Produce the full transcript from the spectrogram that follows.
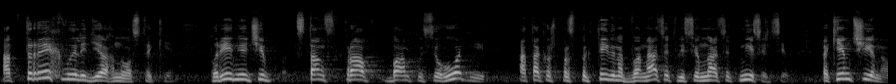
а три хвилі діагностики. Порівнюючи стан справ банку сьогодні, а також перспективі на 12-18 місяців. Таким чином,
